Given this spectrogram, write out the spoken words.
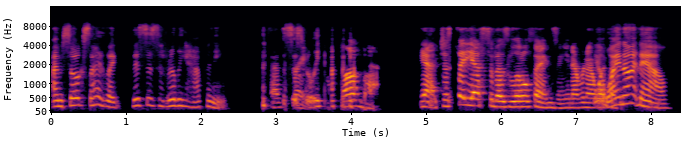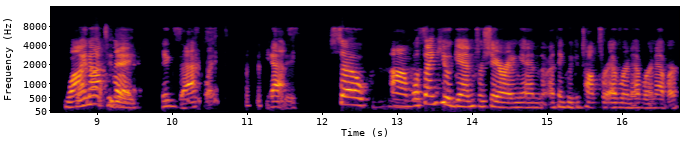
I'm so excited. Like this is really happening. That's this great. is really happening. Love that. Yeah, just say yes to those little things, and you never know yeah, what. Why not now? Why, why not today? today? Exactly. yes. So, um, well, thank you again for sharing, and I think we could talk forever and ever and ever.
